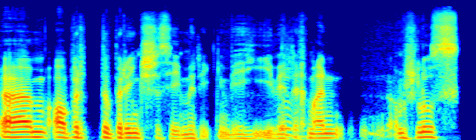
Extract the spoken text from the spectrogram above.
Ähm, aber du bringst es immer irgendwie hin. Weil mhm. ich meine, am Schluss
